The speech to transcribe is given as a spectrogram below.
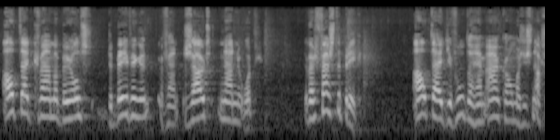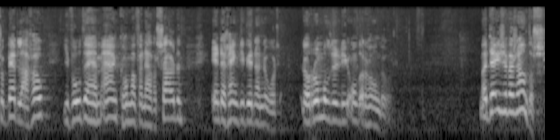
Altijd kwamen bij ons de bevingen van zuid naar noord. Dat was vaste prik. Altijd, je voelde hem aankomen als hij s'nachts op bed lag ook. Je voelde hem aankomen vanaf het zuiden en dan ging hij weer naar noord. Dan rommelde hij onder de grond door. Maar deze was anders.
